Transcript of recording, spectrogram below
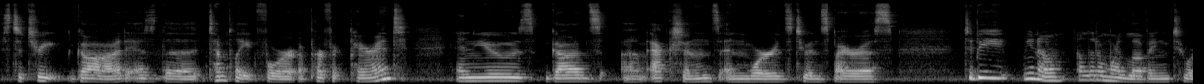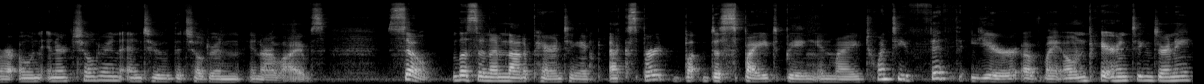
is to treat God as the template for a perfect parent and use God's um, actions and words to inspire us to be, you know, a little more loving to our own inner children and to the children in our lives. So, listen, I'm not a parenting expert, but despite being in my 25th year of my own parenting journey,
